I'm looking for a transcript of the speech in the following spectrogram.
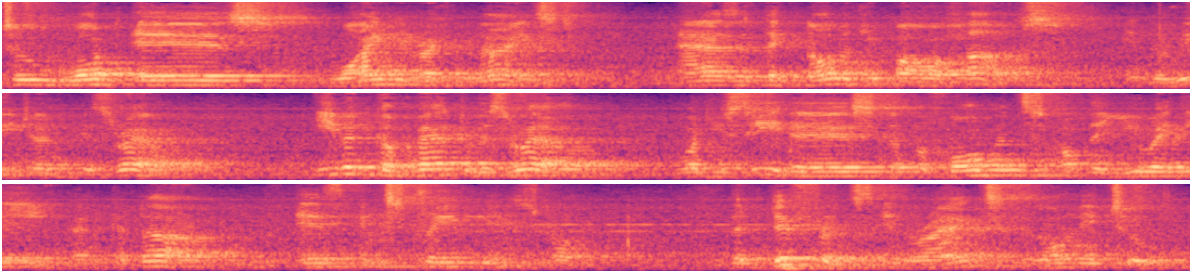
to what is widely recognized as a technology powerhouse in the region, Israel, even compared to Israel, what you see is the performance of the UAE and Qatar is extremely strong. The difference in ranks is only two.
